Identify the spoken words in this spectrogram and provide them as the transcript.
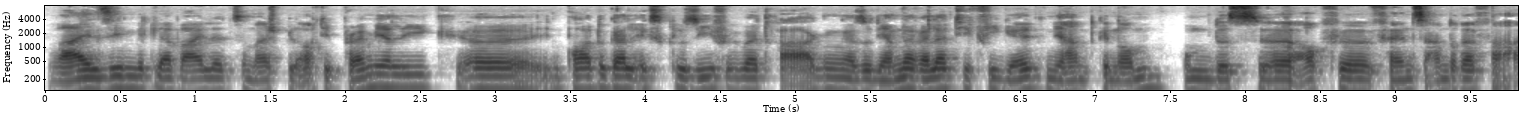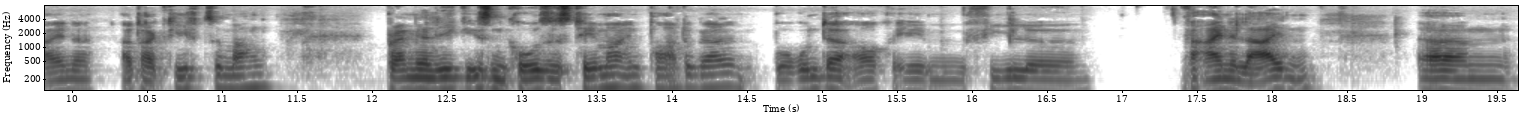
weil sie mittlerweile zum Beispiel auch die Premier League äh, in Portugal exklusiv übertragen. Also die haben da relativ viel Geld in die Hand genommen, um das äh, auch für Fans anderer Vereine attraktiv zu machen. Premier League ist ein großes Thema in Portugal, worunter auch eben viele Vereine leiden. Ähm,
